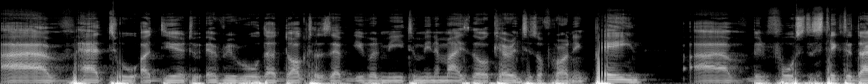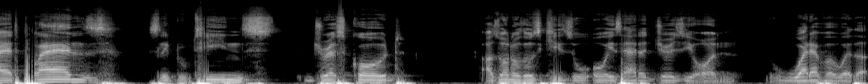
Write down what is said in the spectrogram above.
I've had to adhere to every rule that doctors have given me to minimize the occurrences of chronic pain. I've been forced to stick to diet plans, sleep routines, dress code. I was one of those kids who always had a jersey on whatever weather.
